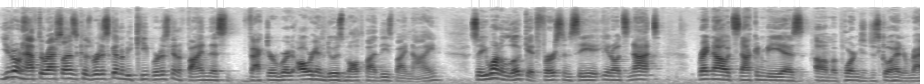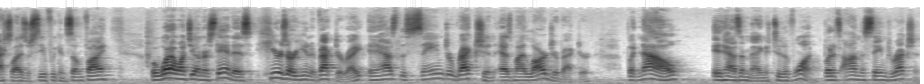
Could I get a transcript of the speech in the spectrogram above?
You don't have to rationalize it because we're just going to be keep. We're just going to find this vector. We're, all we're going to do is multiply these by nine. So you want to look at first and see. You know, it's not right now. It's not going to be as um, important to just go ahead and rationalize or see if we can simplify. But what I want you to understand is here's our unit vector, right? It has the same direction as my larger vector, but now it has a magnitude of 1, but it's on the same direction.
